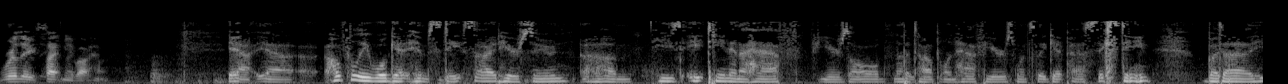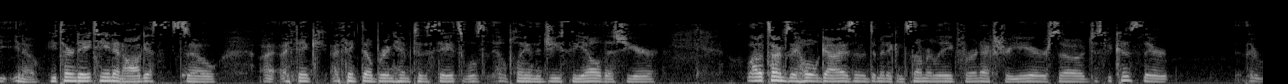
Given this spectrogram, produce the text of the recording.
really excite me about him. Yeah, yeah. Hopefully we'll get him stateside here soon. Um, he's 18 and a half years old, not the top one half years once they get past 16. But, uh, he, you know, he turned 18 in August, so I, I think, I think they'll bring him to the States. We'll, he'll play in the GCL this year. A lot of times they hold guys in the Dominican Summer League for an extra year or so just because they're, they're,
